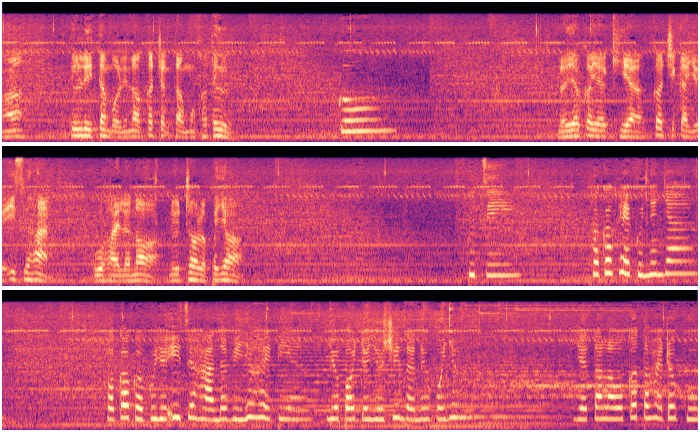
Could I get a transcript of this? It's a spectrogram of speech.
hả? Tư lý tâm bộ lên nó có trận tàu một khó tư. Cô. Lời giờ có giờ kia có chỉ cả giờ ít sự hàn. Của hai là nó nếu cho là bây giờ cô họ có khe của nhân gia họ có gọi cô yêu ít sinh hà vì nhớ hai tiền yêu cho yêu sinh tao nương bồi nhau giờ ta lâu có tao hai trâu cô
